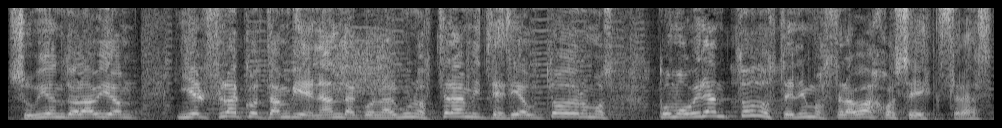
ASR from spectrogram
subiendo al avión, y el flaco también anda con algunos trámites de autódromos. Como verán, todos tenemos trabajos extras.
